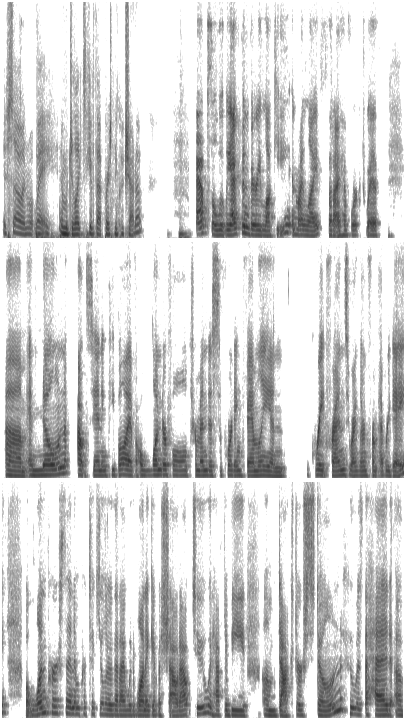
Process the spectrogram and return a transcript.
If so in what way? And would you like to give that person a quick shout out Absolutely. I've been very lucky in my life that I have worked with um, and known outstanding people. I have a wonderful, tremendous supporting family and great friends who I learn from every day. But one person in particular that I would want to give a shout out to would have to be um, Dr. Stone, who is the head of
